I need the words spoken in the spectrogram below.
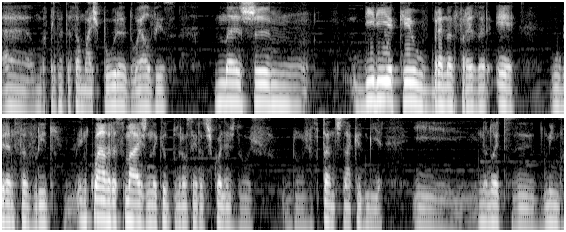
uh, uma representação mais pura do Elvis, mas um, diria que o Brandon Fraser é o grande favorito, enquadra-se mais naquilo que poderão ser as escolhas dos, dos votantes da Academia e na noite de domingo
